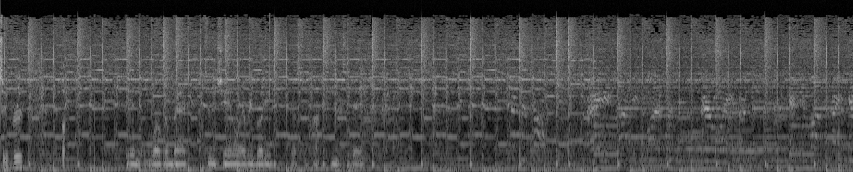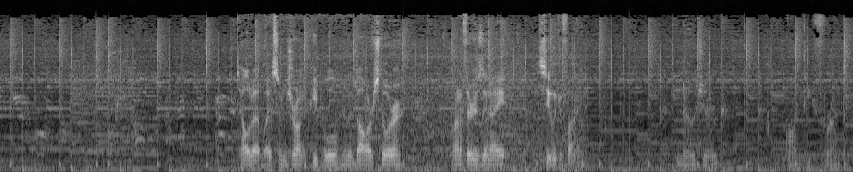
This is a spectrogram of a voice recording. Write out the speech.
Super. And welcome back to the channel, everybody. Got some hot tea today. Held up by some drunk people in the dollar store on a Thursday night. Let's see what we can find. No joke on the front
